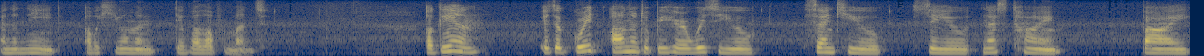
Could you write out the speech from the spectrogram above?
and the need of human development. Again, it's a great honor to be here with you. Thank you. See you next time. Bye.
